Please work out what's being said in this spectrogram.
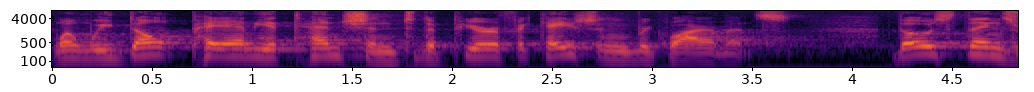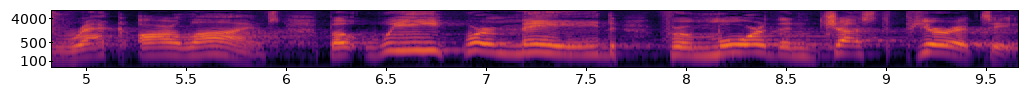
when we don't pay any attention to the purification requirements. Those things wreck our lives. But we were made for more than just purity.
